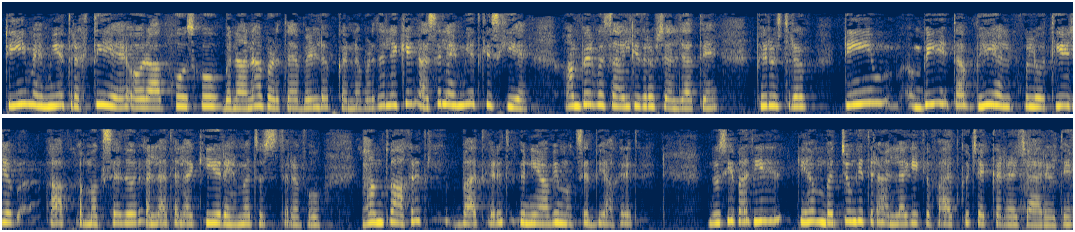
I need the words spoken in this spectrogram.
ٹیم اہمیت رکھتی ہے اور آپ کو اس کو بنانا پڑتا ہے بلڈ اپ کرنا پڑتا ہے، لیکن اصل اہمیت کس کی ہے؟ ہم پھر وسائل کی طرف چل جاتے ہیں، پھر اس طرف ٹیم بھی تب بھی ہیلپ فل ہوتی ہے جب آپ کا مقصد اور اللہ تعالیٰ کی رحمت اس طرف ہو۔ ہم تو آخرت کی بات کریں تو دنیاوی مقصد بھی آخرت دوسری بات یہ کہ ہم بچوں کی طرح اللہ کی کفایت کو چیک کرنا چاہ رہے ہوتے ہیں۔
